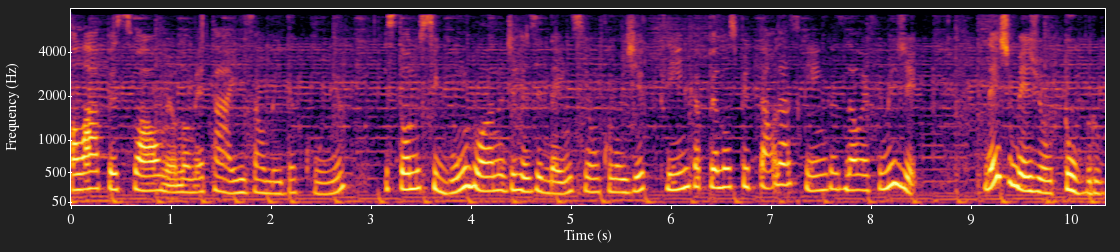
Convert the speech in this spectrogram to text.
Olá pessoal, meu nome é Thaís Almeida Cunha. Estou no segundo ano de residência em Oncologia Clínica pelo Hospital das Clínicas da UFMG. Neste mês de outubro,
